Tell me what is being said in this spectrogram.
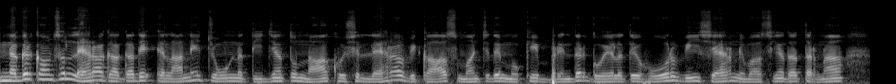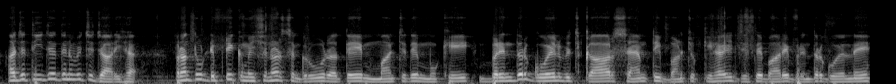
ਨਗਰ ਕੌਂਸਲ ਲਹਿਰਾ ਗਾਗਾ ਦੇ ਐਲਾਨੇ ਚੋਣ ਨਤੀਜਿਆਂ ਤੋਂ ਨਾ ਖੁਸ਼ ਲਹਿਰਾ ਵਿਕਾਸ ਮੰਚ ਦੇ ਮੁਖੀ ਬਰਿੰਦਰ ਗੋਇਲ ਅਤੇ ਹੋਰ ਵੀ ਸ਼ਹਿਰ ਨਿਵਾਸੀਆਂ ਦਾ ਧਰਨਾ ਅੱਜ ਤੀਜੇ ਦਿਨ ਵਿੱਚ ਜਾਰੀ ਹੈ। ਪਰੰਤੂ ਡਿਪਟੀ ਕਮਿਸ਼ਨਰ ਸੰਗਰੂਰ ਅਤੇ ਮੰਚ ਦੇ ਮੁਖੀ ਬਰਿੰਦਰ ਗੋਇਲ ਵਿਚਕਾਰ ਸਹਿਮਤੀ ਬਣ ਚੁੱਕੀ ਹੈ। ਜਿਸ ਦੇ ਬਾਰੇ ਬਰਿੰਦਰ ਗੋਇਲ ਨੇ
